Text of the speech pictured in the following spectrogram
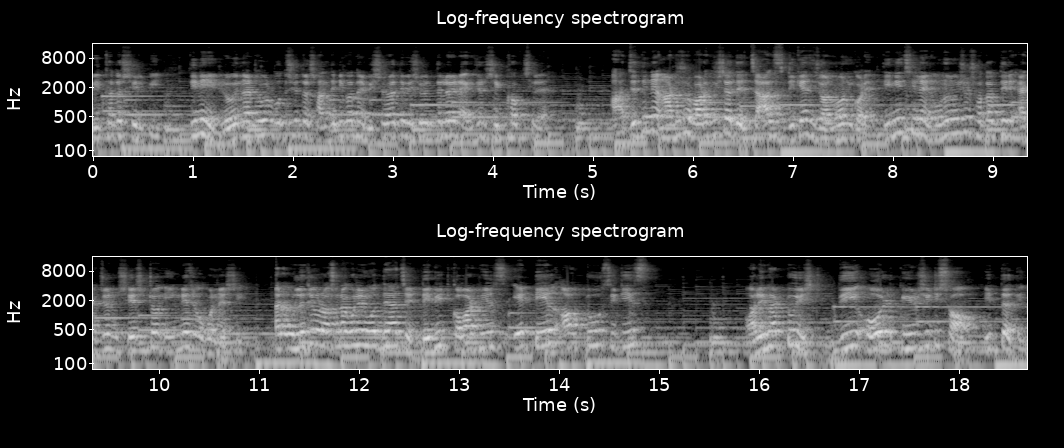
বিখ্যাত শিল্পী। তিনি রবীন্দ্রনাথ ঠাকুর প্রতিষ্ঠিত শান্তিনিকেতন বিশ্বভারতী বিশ্ববিদ্যালয়ের একজন শিক্ষক ছিলেন। আজকের দিনে আঠারোশো বারো খ্রিস্টাব্দে চার্লস ডিকেন্স জন্মগ্রহণ করেন। তিনি ছিলেন ঊনবিংশ শতাব্দীর একজন শ্রেষ্ঠ ইংরেজ ঔপন্যাসিক তার উল্লেখযোগ্য রচনাগুলির মধ্যে আছে David Copperfields, A tale of two cities Oliver Twist, the old curiosity shop ইত্যাদি।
